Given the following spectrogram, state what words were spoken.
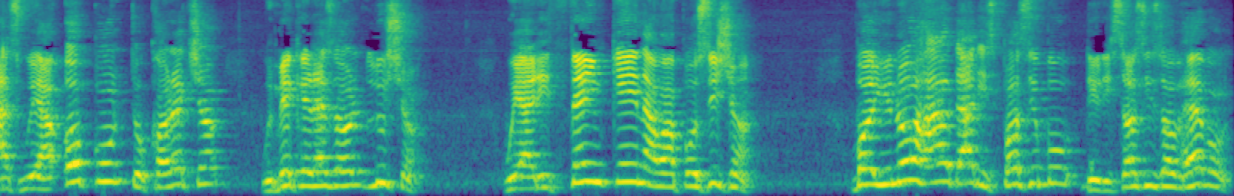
As we are open to correction, we make a resolution. We are rethinking our position. But you know how that is possible? The resources of heaven.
